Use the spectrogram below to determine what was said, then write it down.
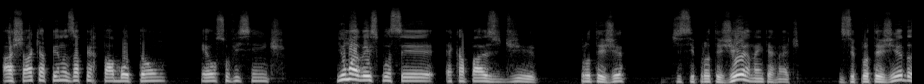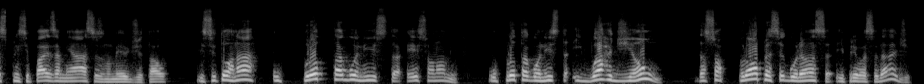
achar que apenas apertar botão é o suficiente. E uma vez que você é capaz de proteger, de se proteger na internet, de se proteger das principais ameaças no meio digital e se tornar o protagonista, esse é o nome, o protagonista e guardião da sua própria segurança e privacidade,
